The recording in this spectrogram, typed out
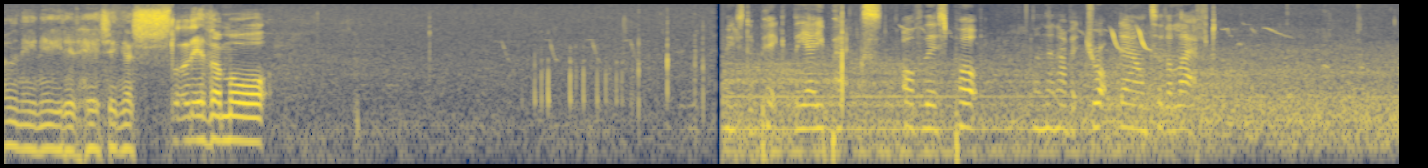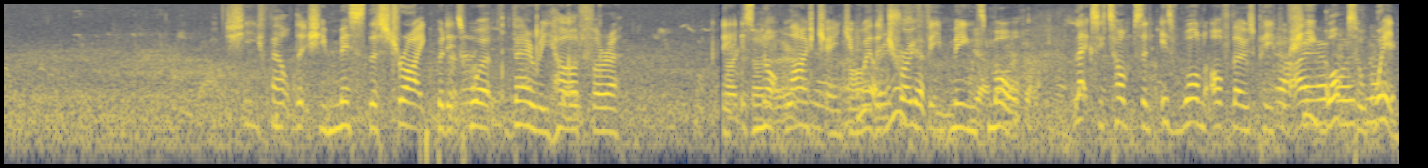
Only needed hitting a slither more. To pick the apex of this putt and then have it drop down to the left. She felt that she missed the strike, but it's worked very hard for her. It's not life-changing, where the trophy means more. Lexi Thompson is one of those people. She wants to win.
